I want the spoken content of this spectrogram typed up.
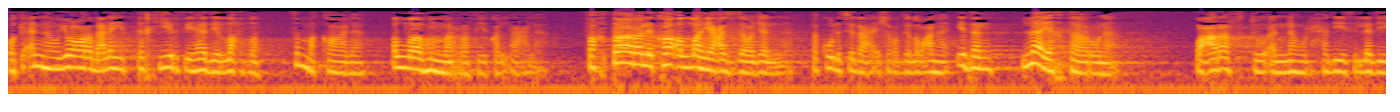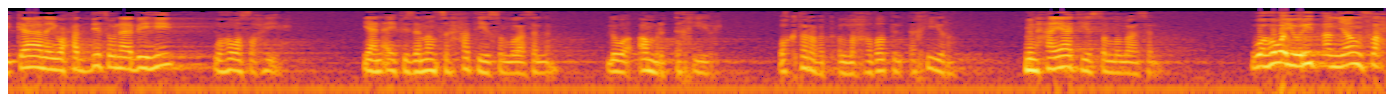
وكأنه يعرض عليه التخيير في هذه اللحظة ثم قال اللهم الرفيق الأعلى. فاختار لقاء الله عز وجل. تقول السيدة عائشة رضي الله عنها إذا لا يختارنا. وعرفت أنه الحديث الذي كان يحدثنا به وهو صحيح يعني أي في زمان صحته صلى الله عليه وسلم. هو أمر التخيير واقتربت اللحظات الأخيرة من حياته صلى الله عليه وسلم. وهو يريد أن ينصح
